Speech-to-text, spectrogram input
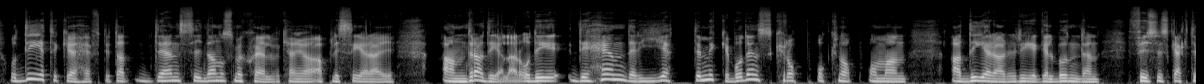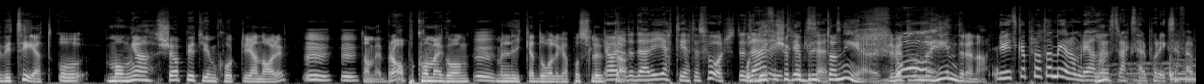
Och det tycker jag är häftigt, att den sidan hos mig själv kan jag applicera i andra delar. Och det, det händer jättemycket, både ens kropp och knopp, om man adderar regelbunden fysisk aktivitet. Och många köper ju ett gymkort i januari. Mm, mm. De är bra på att komma igång, men lika dåliga på att sluta. Ja, ja, det där är jätte, jättesvårt. Det och där det är försöker jag bryta ner. Du vet, de där hindren. Vi ska prata mer om det Mm. alldeles strax här på Rix FM.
